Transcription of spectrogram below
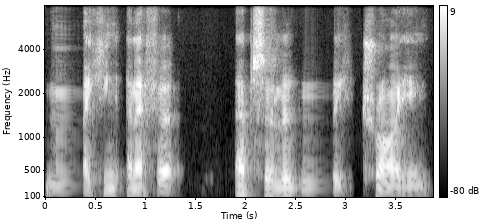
making an effort, absolutely trying,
